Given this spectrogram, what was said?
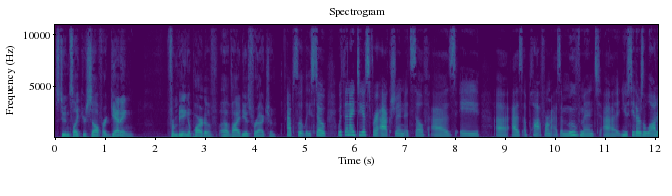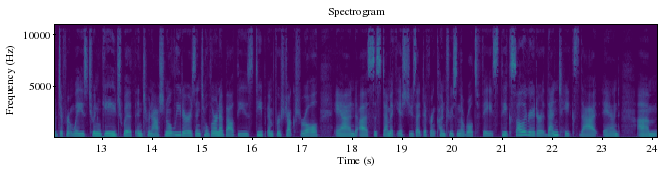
students like yourself are getting from being a part of, of Ideas for Action? Absolutely. So within Ideas for Action itself, as a uh, as a platform, as a movement, uh, you see there's a lot of different ways to engage with international leaders and to learn about these deep infrastructural and uh, systemic issues that different countries in the world face. The accelerator then takes that and um,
